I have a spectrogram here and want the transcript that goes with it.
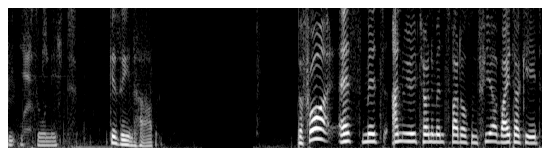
die ich so nicht gesehen habe. Bevor es mit Unreal Tournament 2004 weitergeht,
